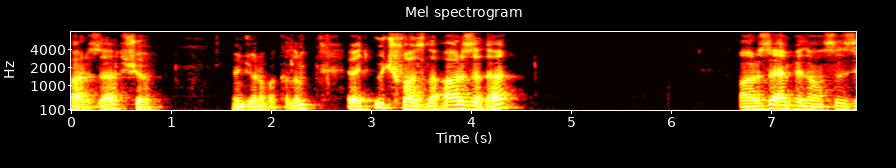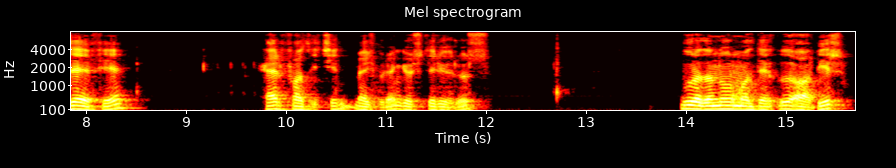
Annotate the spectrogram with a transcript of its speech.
arıza şu. Önce ona bakalım. Evet 3 fazlı arızada arıza empedansı ZF'i her faz için mecburen gösteriyoruz. Burada normalde IA1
